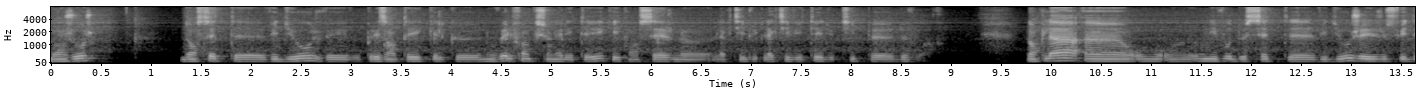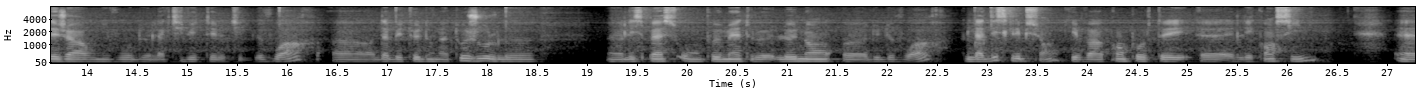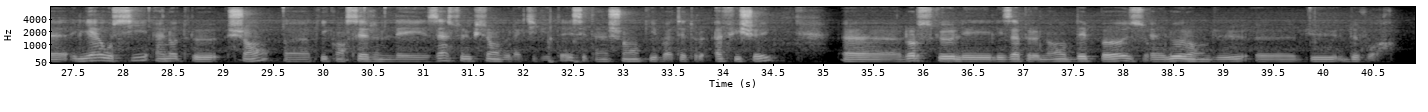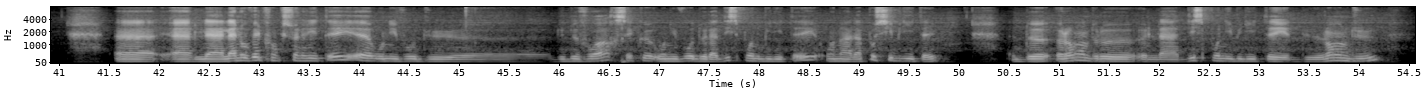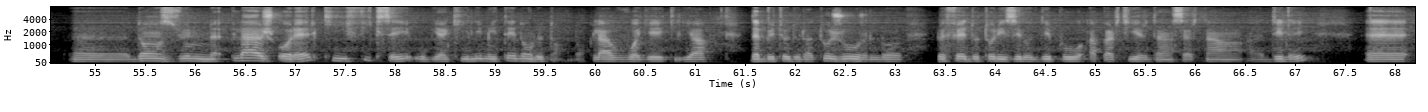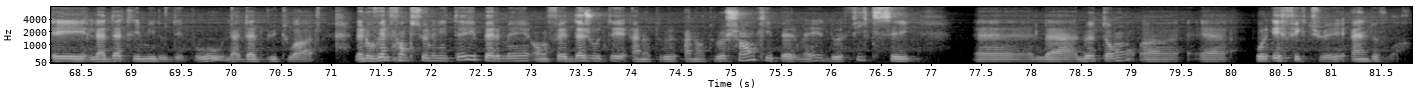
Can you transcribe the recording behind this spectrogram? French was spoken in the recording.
Bonjour, dans cette euh, vidéo, je vais vous présenter quelques nouvelles fonctionnalités qui concernent l'activité du type euh, devoir. Donc là, euh, au, niveau de cette vidéo, je suis déjà au niveau de l'activité de type devoir. D'habitude, on a toujours l'espace où on peut mettre le nom du devoir, la description qui va comporter les consignes, euh, il y a aussi un autre champ euh, qui concerne les instructions de l'activité. C'est un champ qui va être affiché euh, lorsque les, apprenants déposent le rendu du devoir. La, nouvelle fonctionnalité au niveau du, du devoir, c'est qu'au niveau de la disponibilité, on a la possibilité de rendre la disponibilité du rendu euh, dans une plage horaire qui est fixée ou bien qui est limitée dans le temps. Donc là, vous voyez qu'il y a d'habitude là toujours le, fait d'autoriser le dépôt à partir d'un certain euh, délai euh, et la date limite de dépôt, la date butoir. La nouvelle fonctionnalité permet en fait d'ajouter à notre, à notre champ qui permet de fixer le temps pour effectuer un devoir.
